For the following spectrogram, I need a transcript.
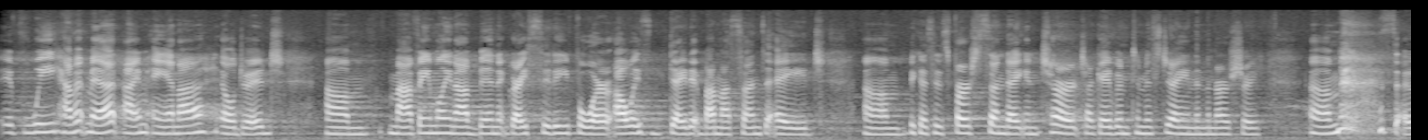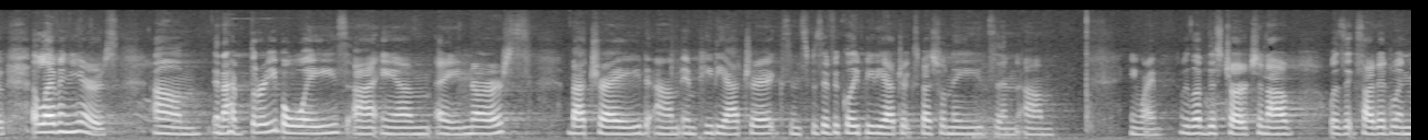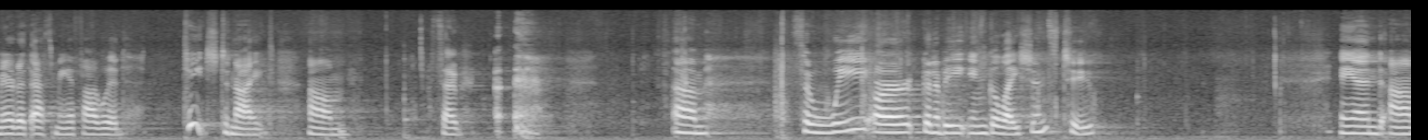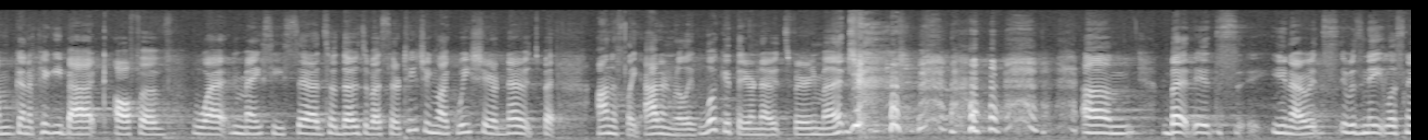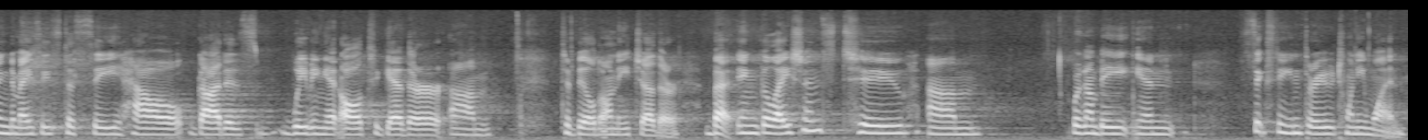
If we haven't met, I'm Anna Eldridge. Um, my family and I have been at Grace City for, always dated by my son's age um, because his first Sunday in church, I gave him to Miss Jane in the nursery. Um, so 11 years. Um, and I have three boys. I am a nurse by trade um, in pediatrics and specifically pediatric special needs. And um, anyway, we love this church, and I was excited when Meredith asked me if I would teach tonight. Um, so, um, so we are going to be in Galatians 2. And I'm going to piggyback off of what Macy said. So, those of us that are teaching, like we shared notes, but honestly, I didn't really look at their notes very much. um, but it's, you know, it's, it was neat listening to Macy's to see how God is weaving it all together um, to build on each other. But in Galatians 2, um, we're going to be in 16 through 21.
